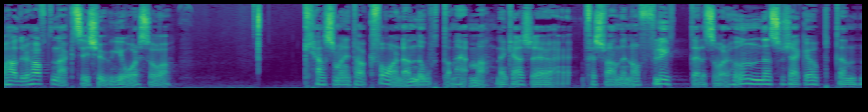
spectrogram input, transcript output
Och hade du haft en aktie i 20 år så kanske man inte har kvar den där notan hemma. Den kanske försvann i någon flytt eller så var det hunden som käkade upp den.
